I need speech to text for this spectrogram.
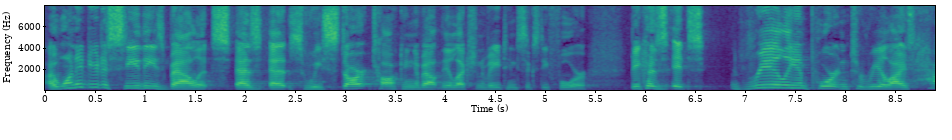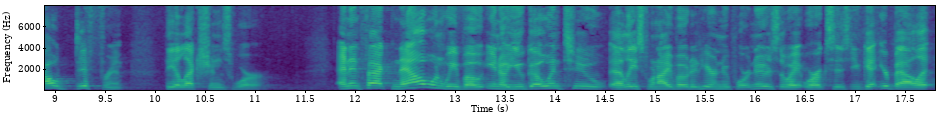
I wanted you to see these ballots as, as we start talking about the election of 1864 because it's really important to realize how different the elections were. And in fact, now when we vote, you know, you go into, at least when I voted here in Newport News, the way it works is you get your ballot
